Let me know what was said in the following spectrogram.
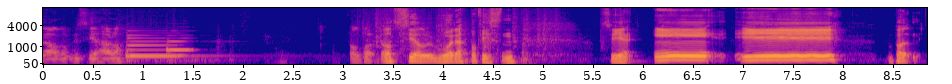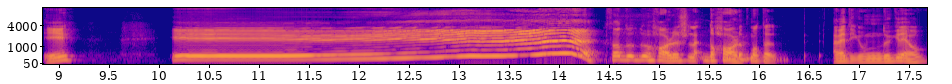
Ja, nå vi si her, da. At, at du går rett på fissen. Sier i, i På i. I Så du, du har det, da har du på en måte Jeg vet ikke om du greier å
